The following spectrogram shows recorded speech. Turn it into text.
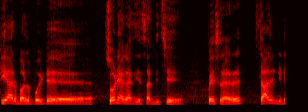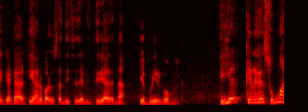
டிஆர் பாலு போயிட்டு சோனியா காந்தியை சந்திச்சு பேசுறாரு. ஸ்டாலின் கிட்ட கேட்டா டிஆர் பாலு சந்திச்சது எனக்கு தெரியாதுன்னா எப்படி இருக்கும் உங்களுக்கு? ஏற்கனவே சும்மா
